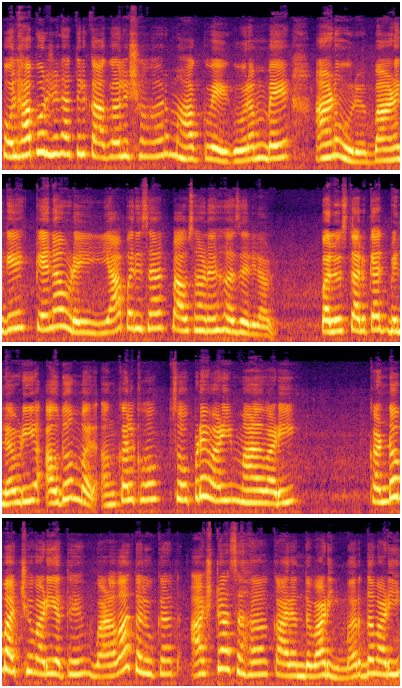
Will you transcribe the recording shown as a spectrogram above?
कोल्हापूर जिल्ह्यातील कागल शहर महाकवे गोरंबे आणूर बाणगे केनवडे या परिसरात पावसाने हजेरी लावली. पलूस तालुक्यात भिलवडी औदुंबर अंकलखोप चोपडेवाडी माळवाडी खंडोबाचीवाडी येथे वाळवा तालुक्यात आष्टासह कारंदवाडी मर्दवाडी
